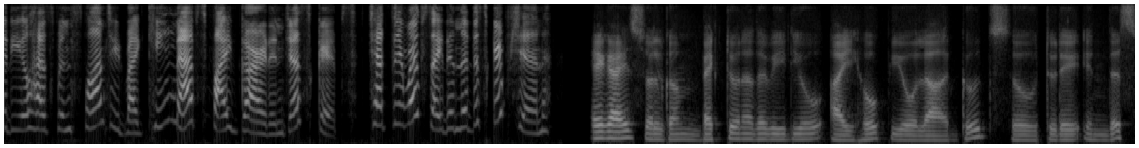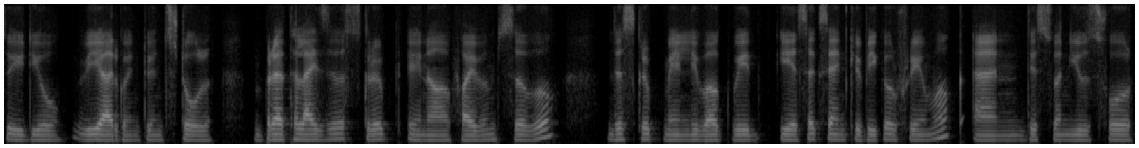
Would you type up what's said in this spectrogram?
video has been sponsored by King Maps FiveGuard and Just Scripts. Check their website in the description. Hey guys, welcome back to another video. I hope you all are good. So today in this video, we are going to install Breathalyzer script in our FiveM server. This script mainly work with ESX and QBCore framework and this one used for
